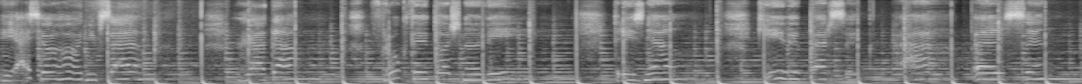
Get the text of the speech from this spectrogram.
Я сьогодні все гадав, фрукти точно відрізняв, ківі, персик, апельсин.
